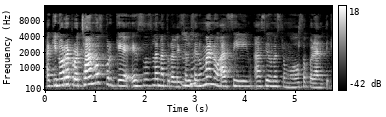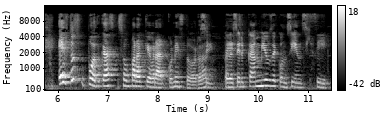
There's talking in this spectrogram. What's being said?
aquí no reprochamos porque eso es la naturaleza del ser humano, así ha sido nuestro modo operandi. Estos podcasts son para quebrar con esto, ¿verdad? Sí, para hacer cambios de conciencia. Sí.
